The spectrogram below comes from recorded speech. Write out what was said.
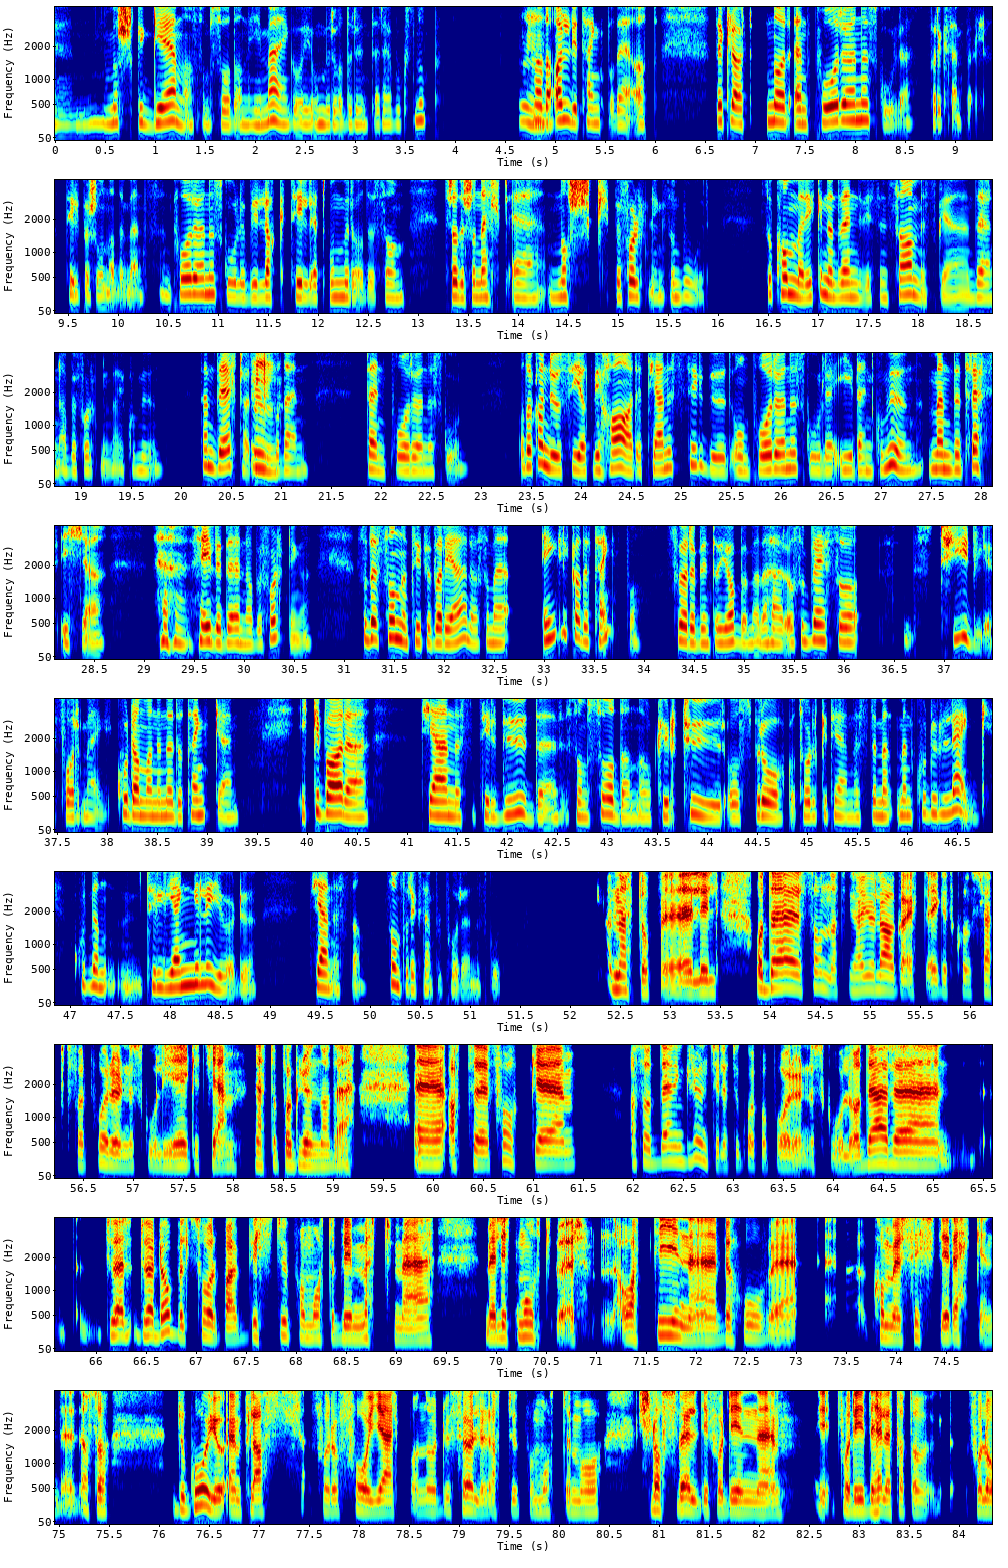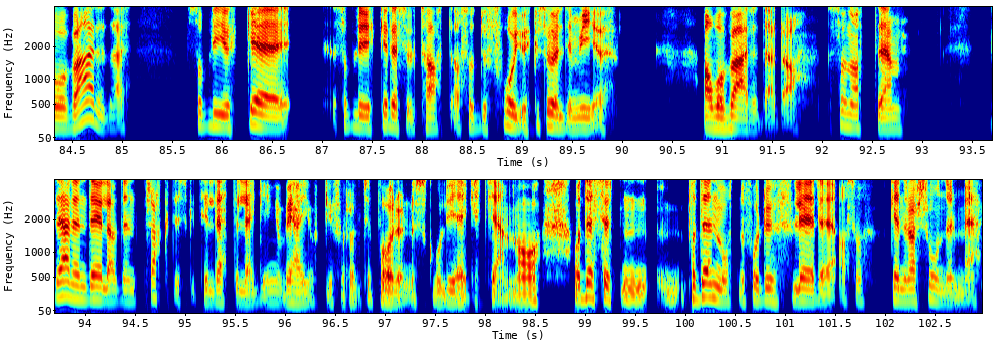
norske gener som sådan i meg og i området rundt der jeg er vokst opp. Mm. Jeg hadde aldri tenkt på det at det er klart, når en pårørendeskole, for eksempel, til personer med demens, en pårørendeskole blir lagt til et område som tradisjonelt er norsk befolkning som bor, så kommer ikke nødvendigvis den samiske delen av befolkninga i kommunen. De deltar ikke Mm. på den, den pårørendeskolen. Og da kan du jo si at vi har et tjenestetilbud om pårørendeskole i den kommunen, men det treffer ikke hele delen av befolkninga. Så det er sånne type barrierer som jeg egentlig ikke hadde tenkt på før jeg begynte å jobbe med det her, og så ble så tydelig for meg hvordan man er nødt til å tenke ikke bare tjenestetilbudet som sådan, og kultur og språk og tolketjeneste, men, men hvor du legger, hvordan tilgjengeliggjør du tjenestene, som for eksempel pårørendeskolen? Nettopp, eh, Lill. Og det er sånn at vi har jo laga et eget konsept for pårørendeskole i eget hjem, nettopp av det. Eh, at folk eh, Altså, det er en grunn til at du går på pårørendeskole, og er, eh, du, er, du er dobbelt sårbar hvis du på en måte blir møtt med, med litt motbør, og at dine behov eh, kommer sist i rekken. Altså, du går jo en plass for å få hjelp, og når du føler at du på en måte må slåss veldig for din eh, for i det hele tatt å få lov å være der, så blir jo ikke, blir ikke resultatet Altså, du får jo ikke så veldig mye av å være der da. Sånn at eh, det er en del av den praktiske tilretteleggingen vi har gjort i forhold til pårørendeskole i eget hjem. Og, og dessuten, på den måten får du flere altså, generasjoner med.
